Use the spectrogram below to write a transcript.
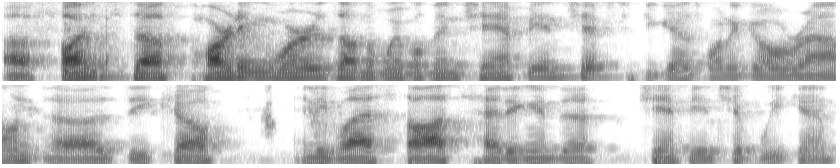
uh, fun stuff. Parting words on the Wimbledon Championships. If you guys want to go around, uh, Zico, any last thoughts heading into championship weekend?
